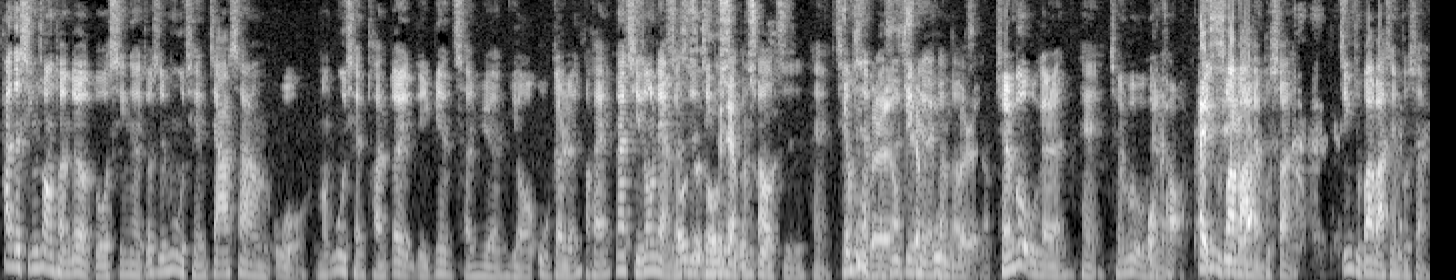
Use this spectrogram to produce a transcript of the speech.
他的新创团队有多新呢？就是目前加上我，我们目前团队里面成员有五个人，OK，那其中两个是今天的刚到职，嘿，其中两个是今天的刚到职，全部五个人，嘿，全部五个人，我靠，太金主爸爸还不算，金主爸爸先不算，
